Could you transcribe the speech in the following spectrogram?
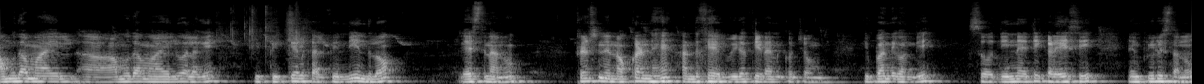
ఆముదం ఆయిల్ ఆముదం ఆయిల్ అలాగే ఈ పిక్కెలు కలిపింది ఇందులో వేస్తున్నాను. ఫ్రెండ్స్ నేను ఒక్కడనే అందుకే వీడియో తీయడానికి కొంచెం ఇబ్బందిగా ఉంది. సో దీన్ని అయితే ఇక్కడ వేసి నేను పీలుస్తాను.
